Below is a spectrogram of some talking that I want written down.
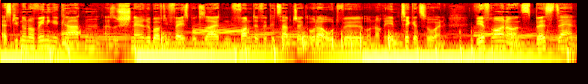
Es gibt nur noch wenige Karten, also schnell rüber auf die Facebook-Seiten von Difficult Subject oder Oatville und noch eben Tickets holen. Wir freuen uns. Bis dann.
